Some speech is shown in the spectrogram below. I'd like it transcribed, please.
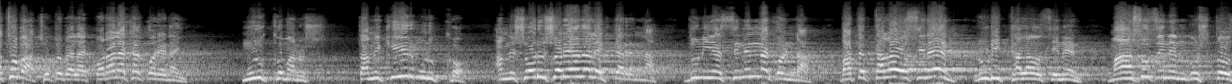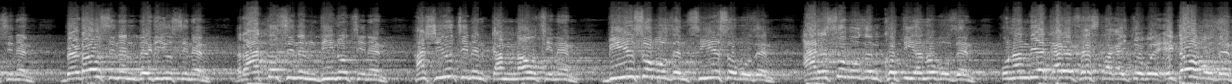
অথবা ছোটবেলায় পড়ালেখা করে নাই, মূর্খ মানুষ তা আমি কির মূর্খ, আপনি সরু সরে আনা লেখতারেন না, দুনিয়া চিনেন না কন্ডা, বাতের থালাও চিনেন, রুডির থালাও চিনেন, মাছও চিনেন গোস্তও চিনেন, বেড়াও চিনেন, বেড়িও চিনেন, রাতও চিনেন, দিনও চিনেন, হাসিও চিনেন, কান্নাও চিনেন, বিএসও বোঝেন, সিএসও বোঝেন, আরএসও বোঝেন, খতিয়ানও বোঝেন কোনান দিয়ে কারে ফেস লাগাইতে হবে, এটাও বোঝেন।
